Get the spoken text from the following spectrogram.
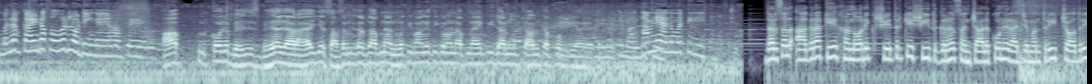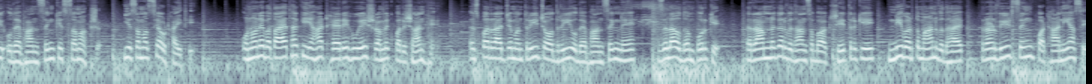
मतलब काइंड ऑफ़ ओवरलोडिंग है यहाँ पे। आपको जो भेज, भेजा जा रहा है ये शासन की तरफ़ से आपने अनुमति मांगी थी कि उन्होंने अपना ही जान जान कब को किया है? हमने अनुमति ली थी। दरअसल आगरा के खंदौली क्षेत्र के शीत गृह संचालकों ने राज्य मंत्री चौधरी उदयभान सिंह के समक्ष ये समस्या उठाई थी उन्होंने बताया था कि यहाँ ठहरे हुए श्रमिक परेशान हैं। इस पर राज्य मंत्री चौधरी उदयभान सिंह ने जिला उधमपुर के रामनगर विधानसभा क्षेत्र के निवर्तमान विधायक रणवीर सिंह पठानिया से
